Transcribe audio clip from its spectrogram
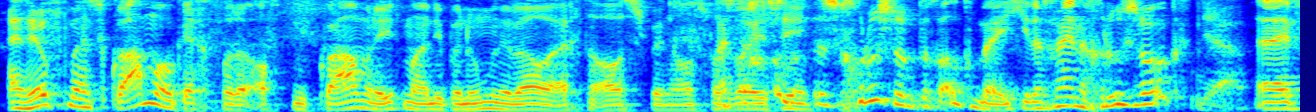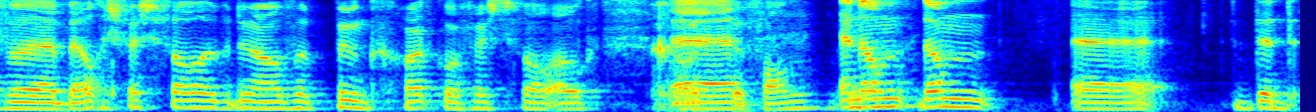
En heel veel mensen kwamen ook echt voor de... Of die kwamen niet, maar die benoemden wel echt de Offspring als wat Dat wil is, je zien. dat is Groesrock toch ook een beetje? Dan ga je naar Groesrock. Ja. Even eh, Belgisch festival hebben we het nu over. Punk, hardcore festival ook. Grootste Eh, van. En dan, dan eh, de, de-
